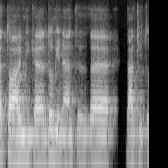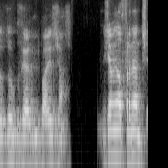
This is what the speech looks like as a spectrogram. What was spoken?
a tónica dominante da, da atitude do governo de Boris Johnson. José Manuel Fernandes,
